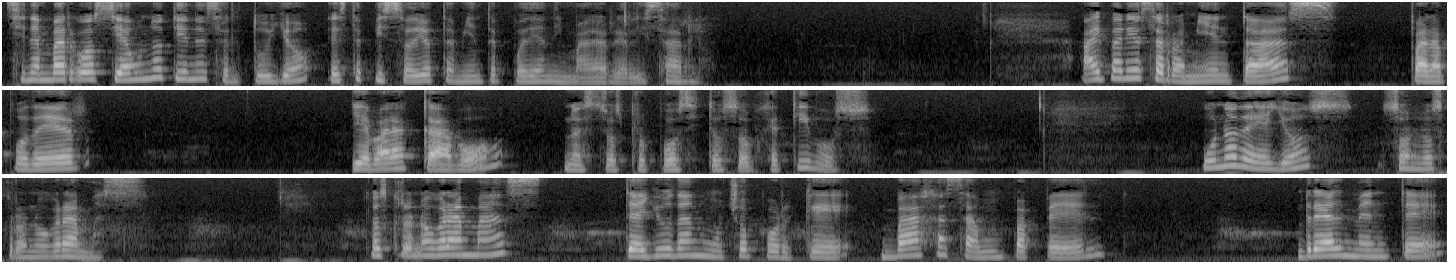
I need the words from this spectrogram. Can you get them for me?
Sin embargo, si aún no tienes el tuyo, este episodio también te puede animar a realizarlo. Hay varias herramientas para poder llevar a cabo nuestros propósitos objetivos. Uno de ellos son los cronogramas. Los cronogramas te ayudan mucho porque bajas a un papel realmente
